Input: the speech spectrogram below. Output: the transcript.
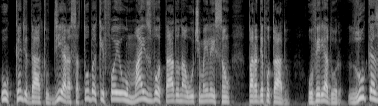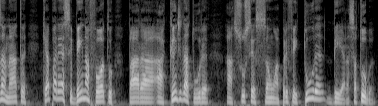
o candidato de Araçatuba que foi o mais votado na última eleição para deputado, o vereador Lucas Anata, que aparece bem na foto para a candidatura à sucessão à prefeitura de Araçatuba.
